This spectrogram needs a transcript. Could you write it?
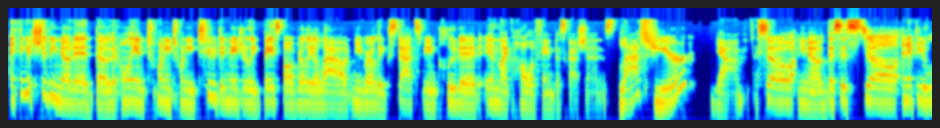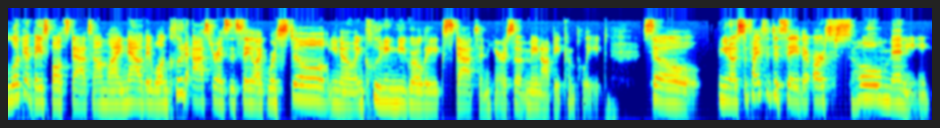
I think it should be noted though that only in 2022 did Major League Baseball really allow Negro League stats to be included in like Hall of Fame discussions. Last year? Yeah. So, you know, this is still, and if you look at baseball stats online now, they will include asterisks to say, like, we're still, you know, including Negro League stats in here. So it may not be complete. So, you know, suffice it to say, there are so many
